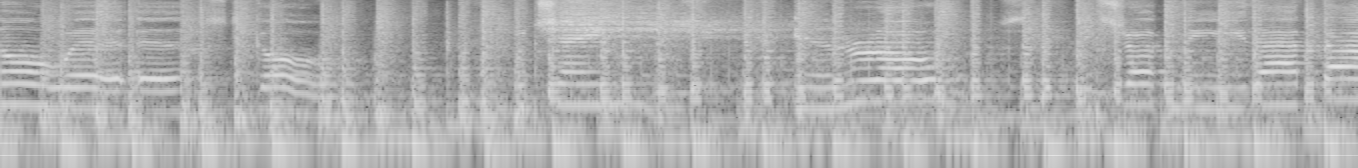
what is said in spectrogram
nowhere else to go. Change in. It struck me that. that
